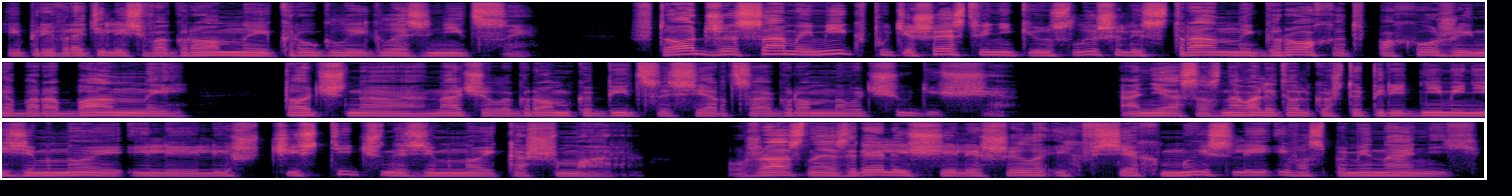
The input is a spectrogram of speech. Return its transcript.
и превратились в огромные круглые глазницы. В тот же самый миг путешественники услышали странный грохот, похожий на барабанный. Точно начало громко биться сердце огромного чудища. Они осознавали только, что перед ними неземной или лишь частично земной кошмар. Ужасное зрелище лишило их всех мыслей и воспоминаний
